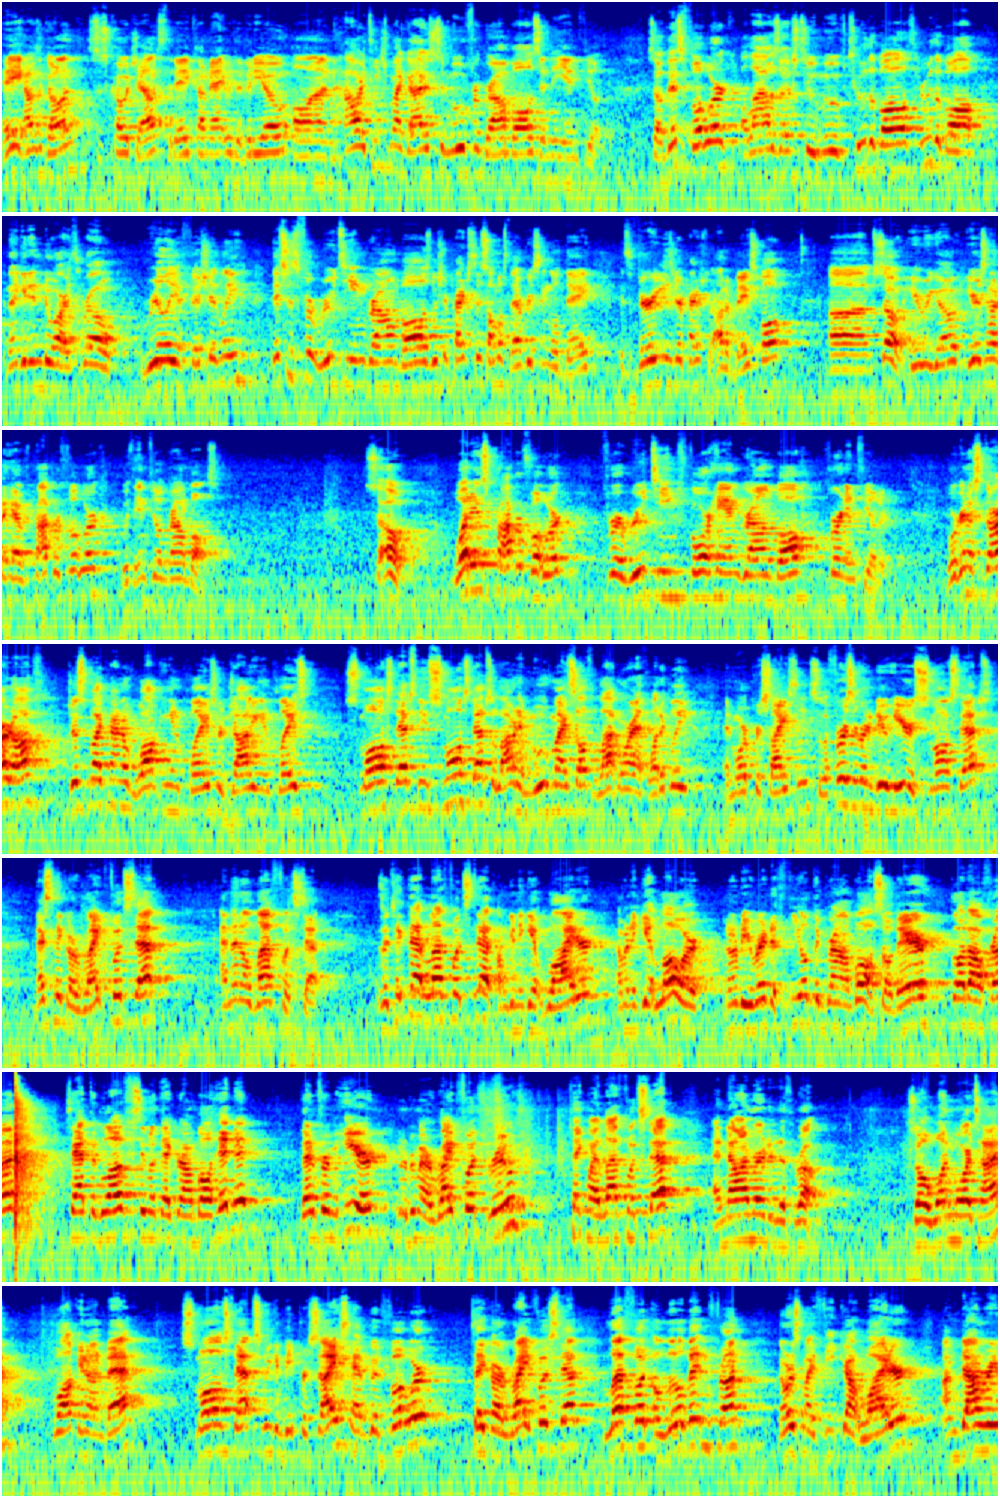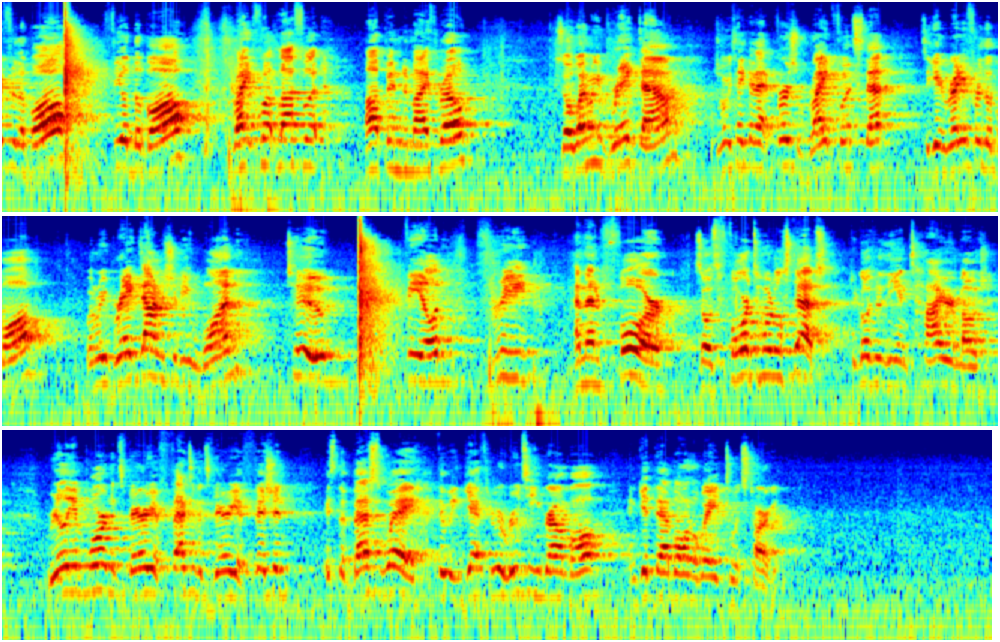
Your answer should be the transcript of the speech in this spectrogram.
Hey, how's it going? This is Coach Alex today coming at you with a video on how I teach my guys to move for ground balls in the infield. So this footwork allows us to move to the ball, through the ball, and then get into our throw really efficiently. This is for routine ground balls. We should practice this almost every single day. It's very easy to practice without a baseball. Um, so here we go. Here's how to have proper footwork with infield ground balls. So what is proper footwork for a routine forehand ground ball for an infielder? We're going to start off just by kind of walking in place or jogging in place. Small steps. These small steps allow me to move myself a lot more athletically and more precisely. So the first thing we're going to do here is small steps. Next, take a right foot step and then a left foot step. As I take that left foot step, I'm going to get wider, I'm going to get lower, and I'm to be ready to field the ground ball. So there, glove out front, tap the glove, simulate that ground ball hitting it. Then from here, I'm going to bring my right foot through, take my left foot step, and now I'm ready to throw. So one more time, walking on back, small steps, we can be precise, have good footwork. Take our right foot step, left foot a little bit in front. Notice my feet got wider. I'm down ready for the ball, field the ball, right foot, left foot up into my throw. So when we break down, when we take that first right foot step to get ready for the ball, when we break down, it should be one, two, field, three, and then four, so it's four total steps to go through the entire motion. Really important, it's very effective, it's very efficient. It's the best way that we can get through a routine ground ball and get that ball on the way to its target.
